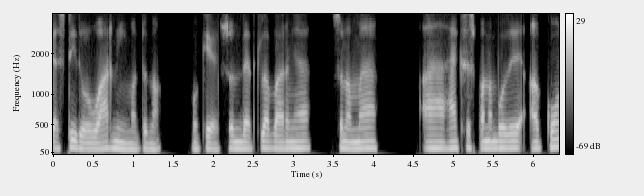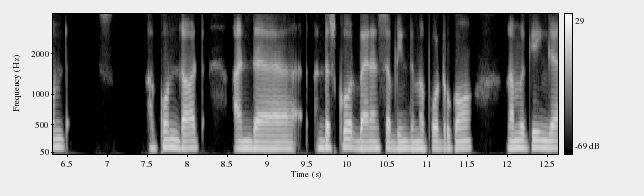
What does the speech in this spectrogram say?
ஜஸ்ட் இது ஒரு வார்னிங் மட்டும்தான். ஓகே ஸோ இந்த இடத்துல பாருங்கள் ஸோ நம்ம ஆக்சஸ் பண்ணும்போது அக்கௌண்ட் அக்கௌண்ட் டாட் அந்த அண்டர் ஸ்கோர் பேலன்ஸ் அப்படின்ட்டு நம்ம போட்டிருக்கோம். நம்மளுக்கு இங்கே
